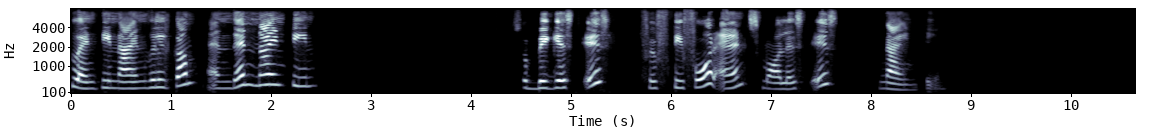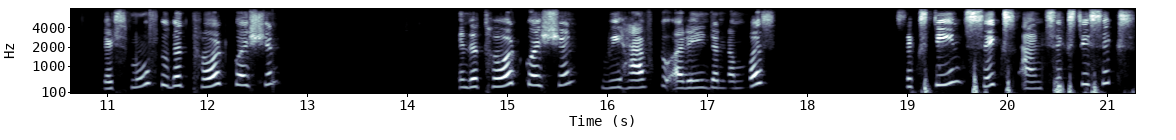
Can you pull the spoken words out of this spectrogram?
29 will come and then 19 so biggest is 54 and smallest is 19 let's move to the third question. In the third question we have to arrange the numbers 16 6 and 66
